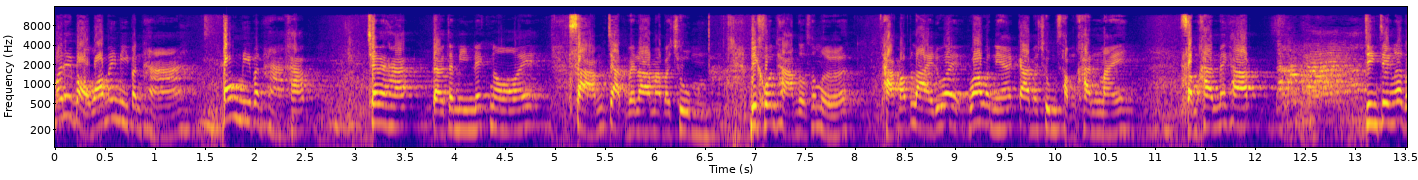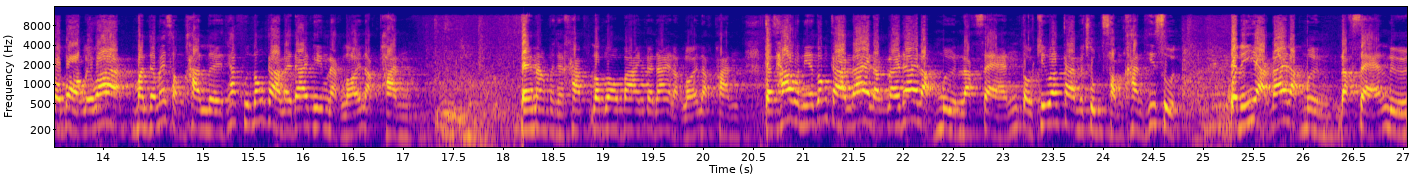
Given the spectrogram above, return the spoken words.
ไม่ได้บอกว่าไม่มีปัญหา ต้องมีปัญหาครับ ใช่ไหมฮะ แต่จะมีเล็กน้อยสามจัดเวลามาประชุม มีคนถามโตเสมอ ถามอัพไลน์ด้วยว่าวันนี้การประชุมสำคัญไหมสำคัญไหมครับจริง ๆ แล้วโตบอกเลยว่ามันจะไม่สำคัญเลย ถ้าคุณต้องการรายได้เพียงหลักร้อยหลักพันแนะนำไปเถอะครับรอบๆบ้านก็ได้หลักร้อยหลักพัน แต่ถ้าวันนี้ต้องการได้หลักรายได้หลักหมื่นหลักแสนโตคิดว่าการประชุมสำคัญที่สุด วันนี้อยากได้หลักหมื่น หลักแสนหรือ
